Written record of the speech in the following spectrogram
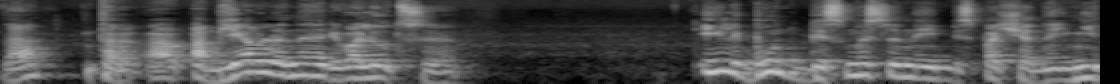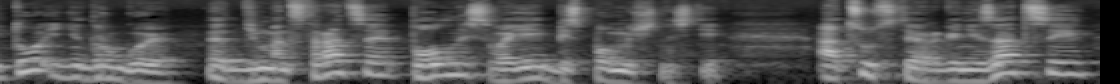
да? Это объявленная революция. Или бунт бессмысленный и беспощадный. Ни то и ни другое. Это демонстрация полной своей беспомощности. Отсутствие организации,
